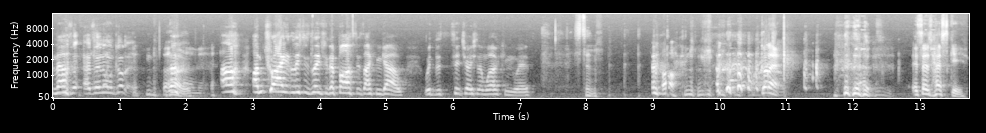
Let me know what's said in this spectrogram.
No. Has, has anyone got it? No. Oh, I'm trying. This is literally the fastest I can go with the situation I'm working with. Stin- Oh. Got it. it says Heskey.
